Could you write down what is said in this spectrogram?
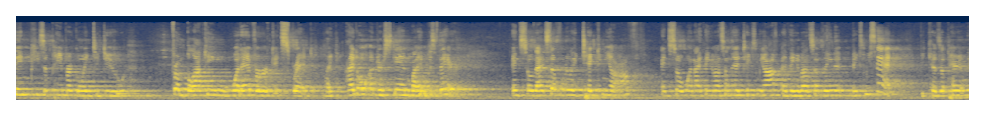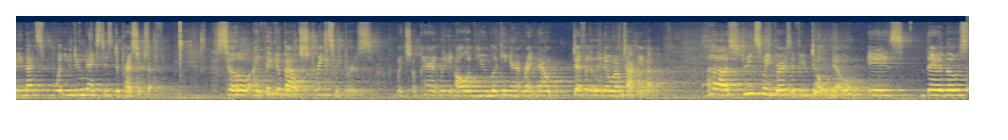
thin piece of paper going to do from blocking whatever gets spread? Like, I don't understand why it was there. And so that stuff really ticked me off. And so when I think about something that takes me off, I think about something that makes me sad because apparently that's what you do next is depress yourself. So I think about street sweepers which apparently all of you looking at right now definitely know what I'm talking about. Uh, street sweepers, if you don't know, is they're those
